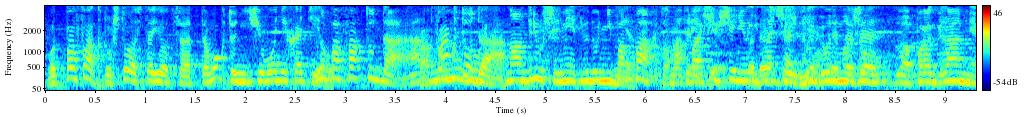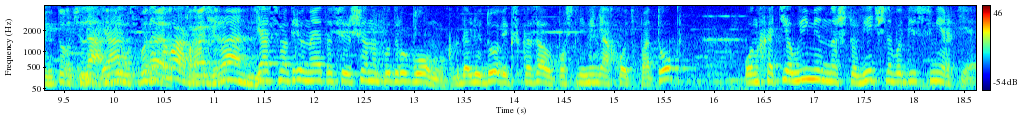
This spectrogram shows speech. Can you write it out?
Вот по факту что остается от того, кто ничего не хотел? Ну, по факту, да. По А, ну, факту, ну, да. Но Андрюша имеет в виду не по Нет, факту, а смотрите, по ощущению подождите. Мы изначально. говорим Это о, же- о программе, которую человек Да, себе вот это важно. Программе. Я смотрю на это совершенно по-другому. Когда Людовик сказал «после меня хоть потоп», он хотел именно что вечного бессмертия.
